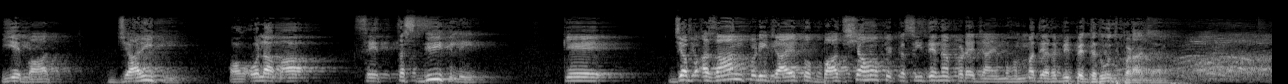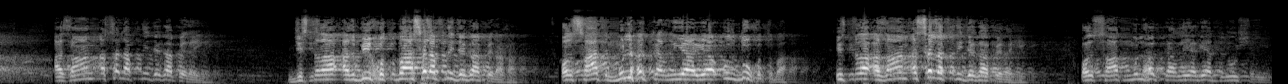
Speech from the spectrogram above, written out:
یہ بات جاری کی۔ اور علماء سے تصدیق لی کہ جب اذان پڑی جائے تو بادشاہوں کے قصیدے نہ پڑے جائیں، محمد عربی پہ درود پڑا جائے۔ اذان اصل اپنی جگہ پہ رہی جس طرح عربی خطبہ اصل اپنی جگہ پہ رہا، اور ساتھ ملحق کر لیا گیا اردو خطبہ، اس طرح اذان اصل اپنی جگہ پہ رہی، اور ساتھ ملحق کر لیا گیا درود شریف۔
